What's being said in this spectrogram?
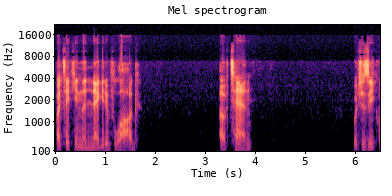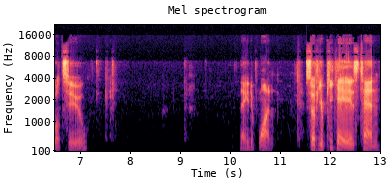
by taking the negative log of 10, which is equal to negative 1. So if your pKa is 10,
